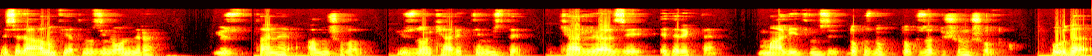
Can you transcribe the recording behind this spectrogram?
Mesela alım fiyatımız yine 10 lira. 100 tane almış olalım. %10 kar ettiğimizde kar realize ederekten maliyetimizi 9.9'a düşürmüş olduk. Burada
